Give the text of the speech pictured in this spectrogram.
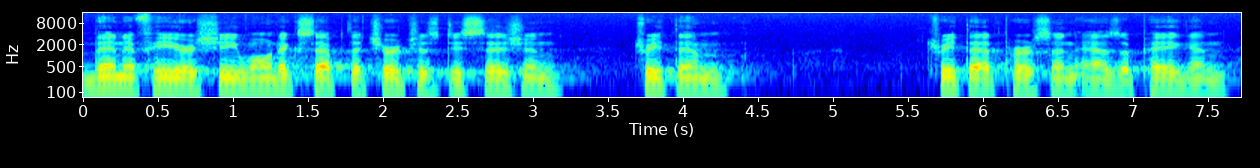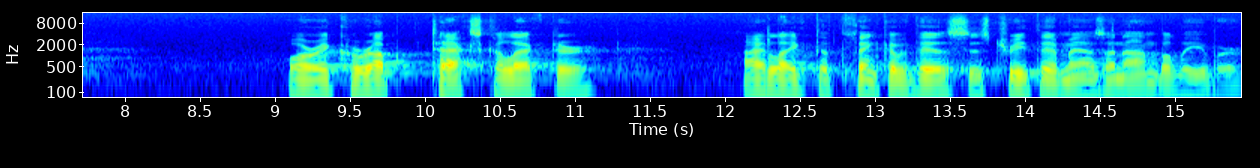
Then, if he or she won't accept the church's decision, treat them, treat that person as a pagan or a corrupt tax collector. I like to think of this as treat them as an unbeliever.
